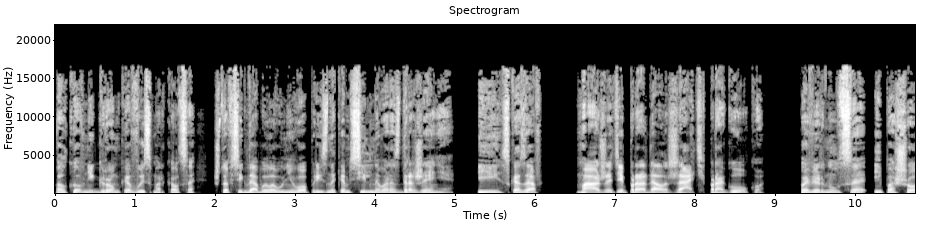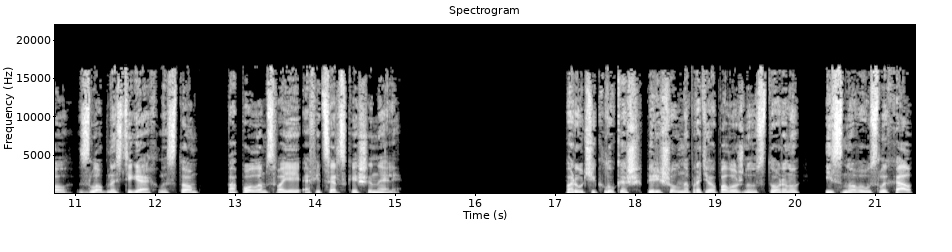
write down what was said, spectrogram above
Полковник громко высморкался, что всегда было у него признаком сильного раздражения, и, сказав «Можете продолжать прогулку», повернулся и пошел, злобно стегая хлыстом по полам своей офицерской шинели. Поручик Лукаш перешел на противоположную сторону и снова услыхал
